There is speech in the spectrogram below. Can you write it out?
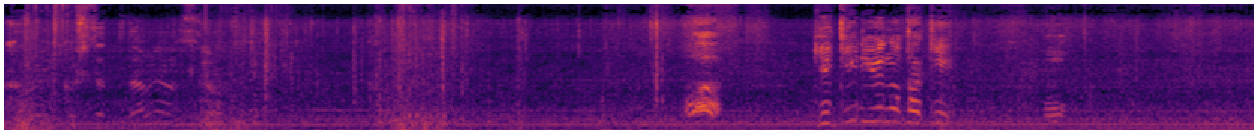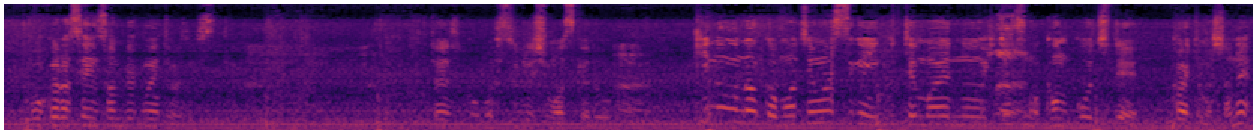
可愛くしたってダメなんですよ。あ激流の滝。お。ここから 1300m ですって。とりあえずここスルーしますけど、うん昨日なんか松山湿原行く手前の一つの観光地で書いてましたね、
